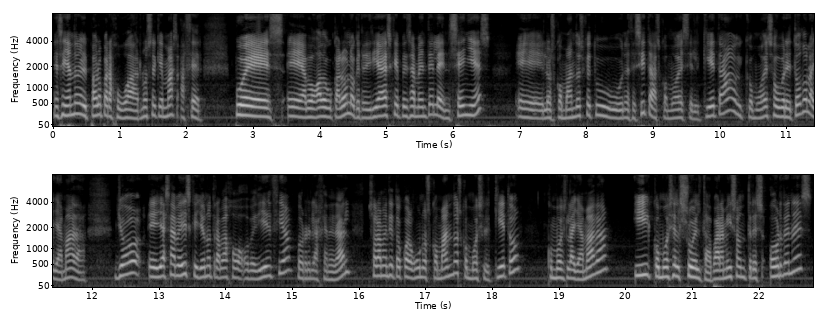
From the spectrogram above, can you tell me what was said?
enseñándole el palo para jugar. No sé qué más hacer. Pues, eh, abogado Bucalón, lo que te diría es que precisamente le enseñes eh, los comandos que tú necesitas, como es el quieta y como es sobre todo la llamada. Yo eh, ya sabéis que yo no trabajo obediencia por regla general, solamente toco algunos comandos como es el quieto, como es la llamada y como es el suelta. Para mí son tres órdenes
